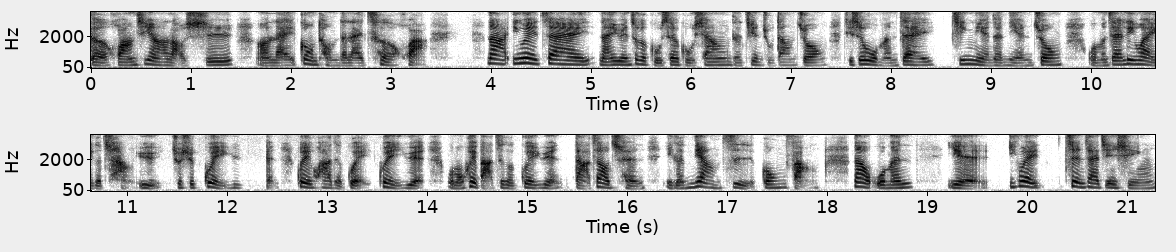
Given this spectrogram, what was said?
的黄静雅老师，呃，来共同的来策划。那因为在南园这个古色古香的建筑当中，其实我们在今年的年中，我们在另外一个场域，就是桂苑，桂花的桂桂苑，我们会把这个桂苑打造成一个酿制工坊。那我们也因为正在进行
